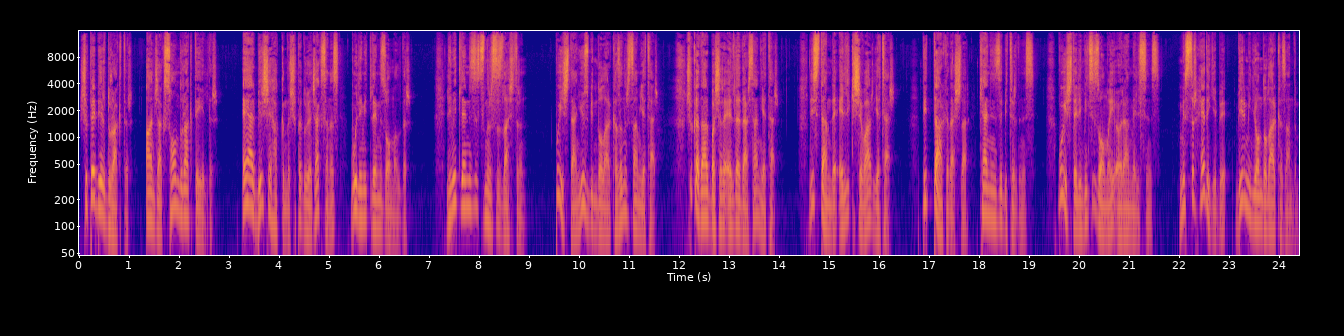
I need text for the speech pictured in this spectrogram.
Şüphe bir duraktır. Ancak son durak değildir. Eğer bir şey hakkında şüphe duyacaksanız bu limitleriniz olmalıdır. Limitlerinizi sınırsızlaştırın. Bu işten 100 bin dolar kazanırsam yeter. Şu kadar başarı elde edersen yeter. Listemde 50 kişi var yeter. Bitti arkadaşlar. Kendinizi bitirdiniz. Bu işte limitsiz olmayı öğrenmelisiniz. Mr. Hedy gibi 1 milyon dolar kazandım.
